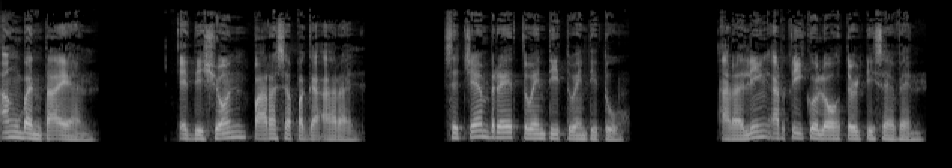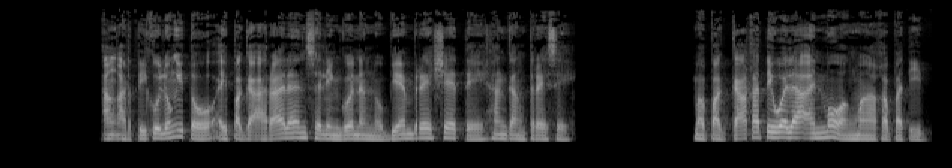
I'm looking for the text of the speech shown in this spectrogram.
Ang Bantayan Edisyon para sa pag-aaral Setyembre 2022 Araling Artikulo 37 Ang artikulong ito ay pag-aaralan sa linggo ng Nobyembre 7 hanggang 13. Mapagkakatiwalaan mo ang mga kapatid.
